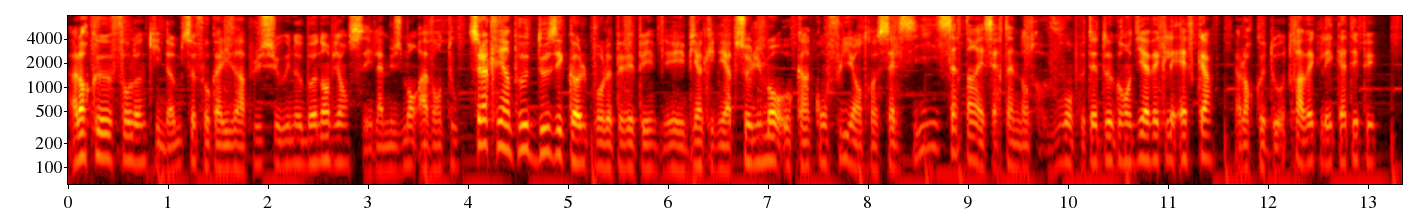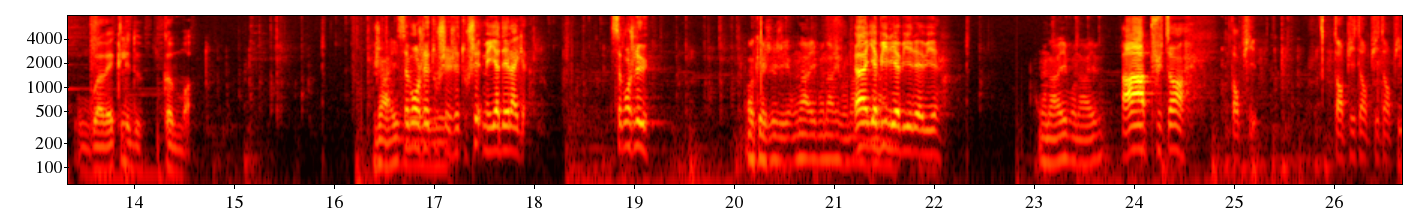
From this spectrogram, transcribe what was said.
alors que Fallen Kingdom se focalisera plus sur une bonne ambiance et l'amusement avant tout. Cela crée un peu deux écoles pour le PvP, et bien qu'il n'y ait absolument aucun conflit entre celles-ci, certains et certaines d'entre vous ont peut-être grandi avec les FK, alors que d'autres avec les KTP, ou avec les deux, comme moi. J'arrive. C'est bon, j'ai touché, j'ai touché, mais il y a des lags. C'est bon, je l'ai eu. Ok, GG, on arrive, on arrive, on arrive. Ah, il y a Bill, il y a Bill, il y a Bill. On arrive, on arrive. Ah putain, tant pis. Tant pis, tant pis, tant pis.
